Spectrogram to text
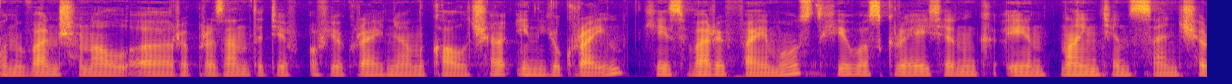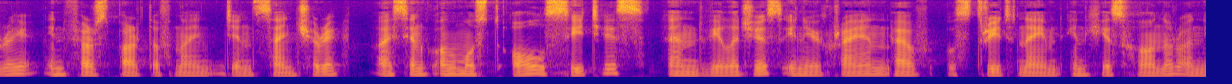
conventional uh, representative of Ukrainian culture in Ukraine. He is very famous. He was creating in 19th century, in first part of 19th century, I think almost all cities and villages in Ukraine have a street named in his honor, and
